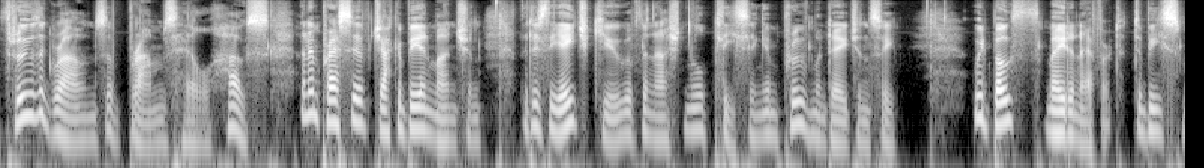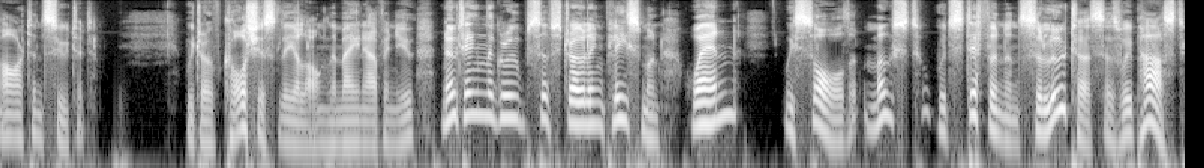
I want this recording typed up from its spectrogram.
through the grounds of Bramshill House, an impressive Jacobean mansion that is the HQ of the National Policing Improvement Agency. We'd both made an effort to be smart and suited. We drove cautiously along the main avenue, noting the groups of strolling policemen, when we saw that most would stiffen and salute us as we passed.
